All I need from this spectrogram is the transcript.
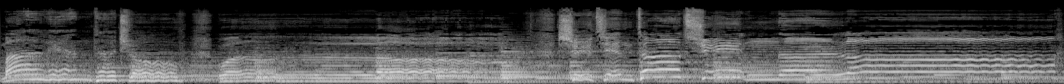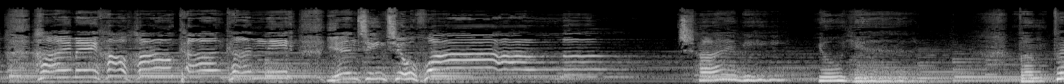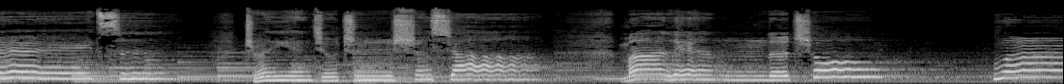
满脸的皱纹了。时间都去哪儿了？还没好好看看你，眼睛就花了。柴米油盐半辈子。转眼就只剩下满脸的皱纹。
